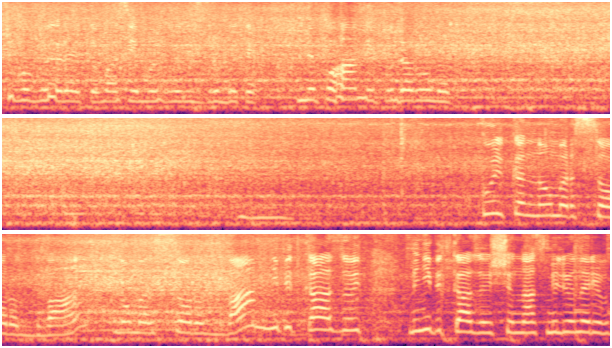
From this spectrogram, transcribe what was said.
що ви виграєте, у вас є можливість зробити непоганий подарунок. Кулька номер 42. Номер 42 мені підказують. Мені підказують, що у нас мільйонерів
